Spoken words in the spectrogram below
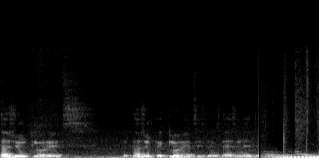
Potassium chlorate Potassium perchlorate is the oxidizing agent.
